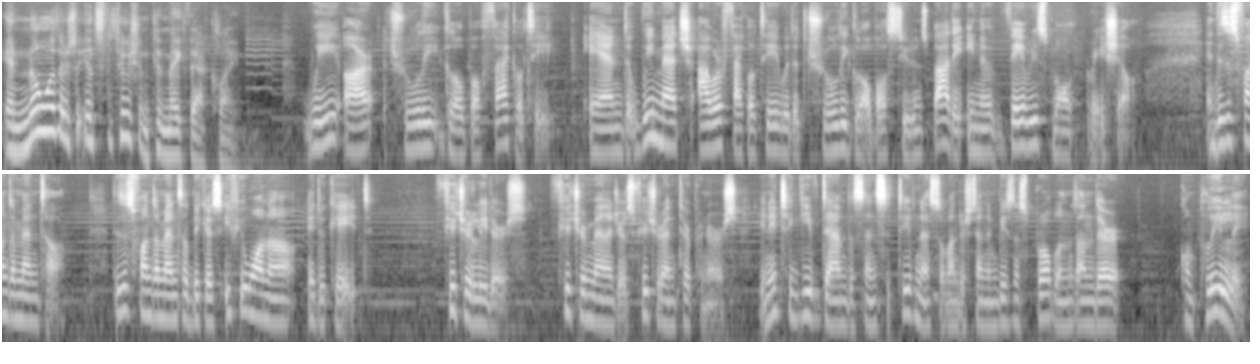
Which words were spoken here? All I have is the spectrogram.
and no other institution can make that claim. We are a truly global faculty, and we match our faculty with a truly global students' body in a very small ratio. And this is fundamental. This is fundamental because if you want to educate future leaders, future managers, future entrepreneurs, you need to give them the sensitiveness of understanding business problems under completely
